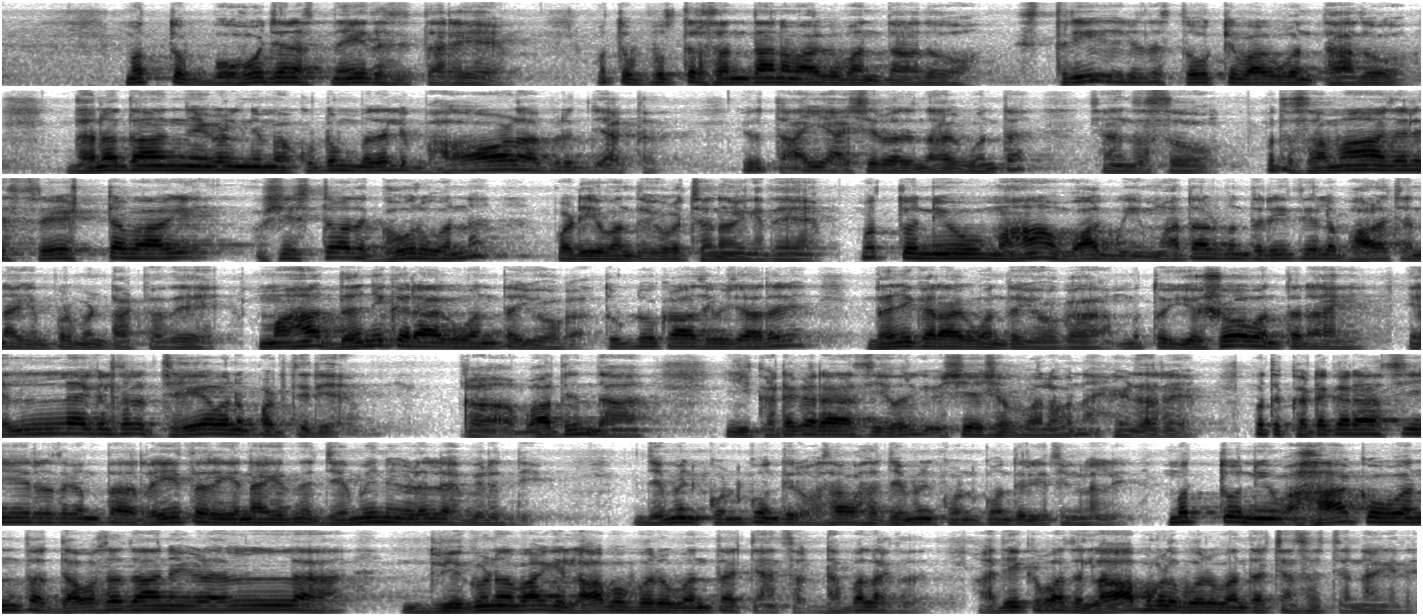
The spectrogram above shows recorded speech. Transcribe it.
ಮತ್ತು ಬಹುಜನ ಸ್ನೇಹಿತ ಸಿಗ್ತಾರೆ ಮತ್ತು ಪುತ್ರ ಸಂತಾನವಾಗುವಂತಹದ್ದು ಸ್ತ್ರೀ ಸೌಖ್ಯವಾಗುವಂತಹದ್ದು ಧನಧಾನ್ಯಗಳು ನಿಮ್ಮ ಕುಟುಂಬದಲ್ಲಿ ಭಾಳ ಅಭಿವೃದ್ಧಿ ಆಗ್ತದೆ. ಇದು ತಾಯಿ ಆಶೀರ್ವಾದದಿಂದ ಆಗುವಂಥ ಚಾನ್ಸಸ್ಸು. ಮತ್ತು ಸಮಾಜದಲ್ಲಿ ಶ್ರೇಷ್ಠವಾಗಿ ವಿಶಿಷ್ಟವಾದ ಗೌರವವನ್ನು ಪಡೆಯುವಂಥ ಯೋಗ ಚೆನ್ನಾಗಿದೆ. ಮತ್ತು ನೀವು ಮಹಾ ವಾಗ್ಮಿ ಮಾತಾಡುವಂಥ ರೀತಿಯೆಲ್ಲ ಭಾಳ ಚೆನ್ನಾಗಿ ಇಂಪ್ರೂವ್ಮೆಂಟ್ ಆಗ್ತದೆ. ಮಹಾ ಧನಿಕರಾಗುವಂಥ ಯೋಗ, ದುಡ್ಡು ಕಾಸು ವಿಚಾರ ಧನಿಕರಾಗುವಂಥ ಯೋಗ ಮತ್ತು ಯಶೋವಂತರಾಗಿ ಎಲ್ಲ ಕೆಲಸಗಳು ಜಯವನ್ನು ಪಡ್ತೀರಿ. ಆದ್ದರಿಂದ ಈ ಕಟಕ ರಾಶಿಯವರಿಗೆ ವಿಶೇಷ ಫಲವನ್ನು ಹೇಳಿದ್ದಾರೆ. ಮತ್ತು ಕಟಕ ರಾಶಿ ಇರತಕ್ಕಂಥ ರೈತರಿಗೆ ಏನಾಗಿದೆ? ಜಮೀನುಗಳಲ್ಲಿ ಅಭಿವೃದ್ಧಿ. ಜಮೀನು ಕೊಂಡ್ಕೊತೀರಿ, ಹೊಸ ಹೊಸ ಜಮೀನು ಕೊಂಡ್ಕೊತೀರಿ ಈ ತಿಂಗಳಲ್ಲಿ. ಮತ್ತು ನೀವು ಹಾಕುವಂಥ ದವಸ ಧಾನ್ಯಗಳೆಲ್ಲ ದ್ವಿಗುಣವಾಗಿ ಲಾಭ ಬರುವಂಥ ಚಾನ್ಸ್ ಡಬಲ್ ಆಗ್ತದೆ. ಅಧಿಕವಾದ ಲಾಭಗಳು ಬರುವಂಥ ಚಾನ್ಸಸ್ ಚೆನ್ನಾಗಿದೆ.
